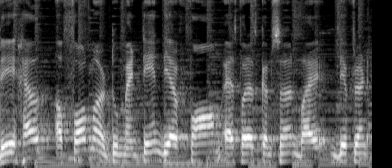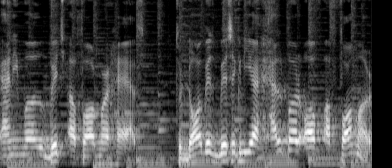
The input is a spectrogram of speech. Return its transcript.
They help a farmer to maintain their farm as far as concerned by different animal which a farmer has. So dog is basically a helper of a farmer.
